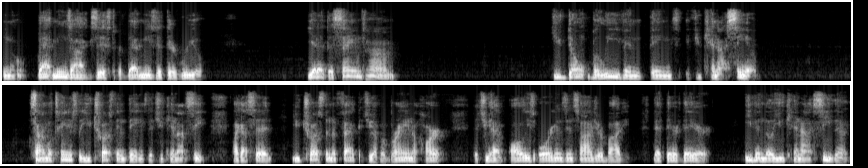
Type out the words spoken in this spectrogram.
you know, that means I exist or that means that they're real. Yet at the same time, you don't believe in things if you cannot see them. Simultaneously, you trust in things that you cannot see. Like I said, you trust in the fact that you have a brain, a heart, that you have all these organs inside your body, that they're there, even though you cannot see them.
